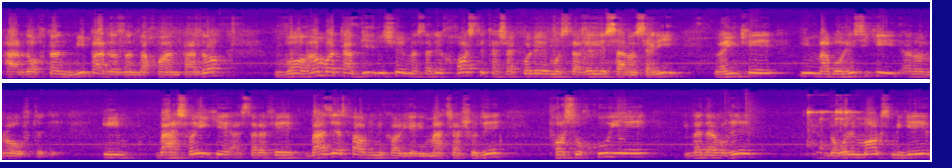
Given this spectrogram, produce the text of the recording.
پرداختن می‌پردازند و خواهند پرداخت. واقعا با تبدیل بشه به مسئله خواست تشکل مستقل سراسری و اینکه این مباحثی که الان راه افتاده این بحث هایی که از طرف بعضی از فعالین کارگری مطرح شده پاسخگوی و در واقع به قول مارکس میگه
